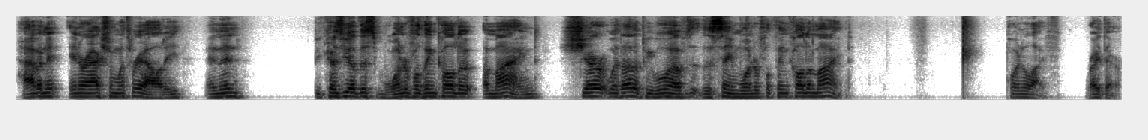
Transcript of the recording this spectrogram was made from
have an interaction with reality, and then because you have this wonderful thing called a, a mind, share it with other people who have the same wonderful thing called a mind. Point of life, right there.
